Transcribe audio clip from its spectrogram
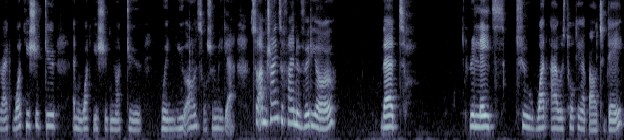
right what you should do and what you should not do when you are on social media so i'm trying to find a video that relates to what I was talking about today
